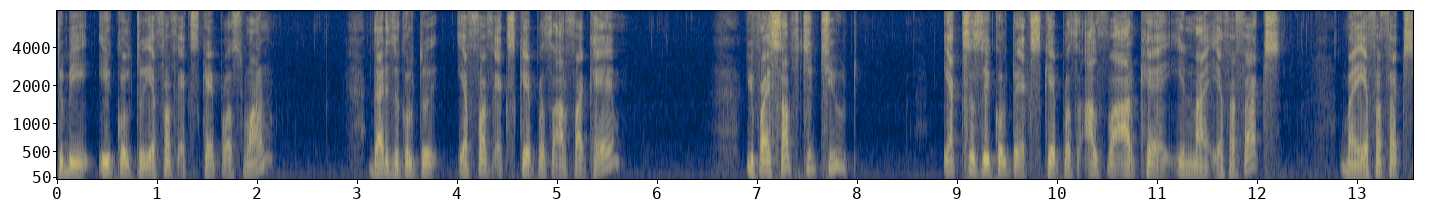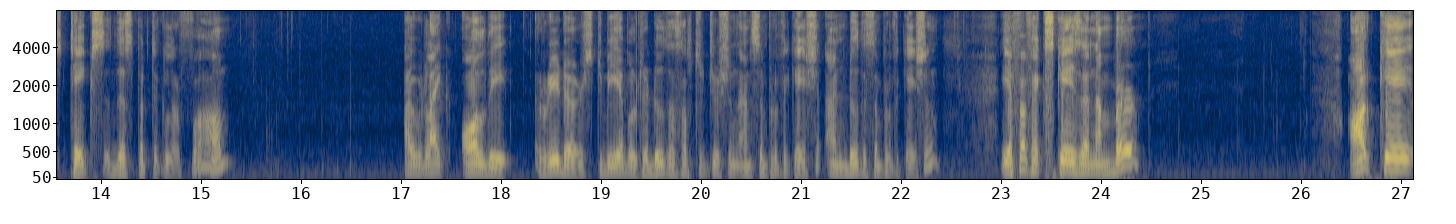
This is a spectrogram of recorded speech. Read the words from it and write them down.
to be equal to f of xk plus 1 that is equal to f of xk plus alpha k. If I substitute x is equal to xk plus alpha rk in my f of x, my f of x takes this particular form. I would like all the readers to be able to do the substitution and simplification and do the simplification. f of xk is a number, rk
